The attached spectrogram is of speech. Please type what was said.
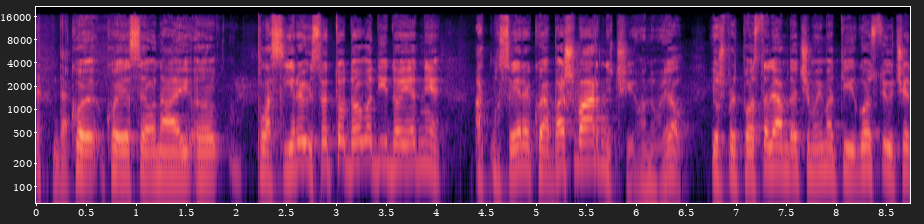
Da. koje, koje se onaj uh, plasiraju, sve to dovodi do jedne atmosfere koja baš varniči, ono, jel? Još pretpostavljam da ćemo imati gostujuće,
